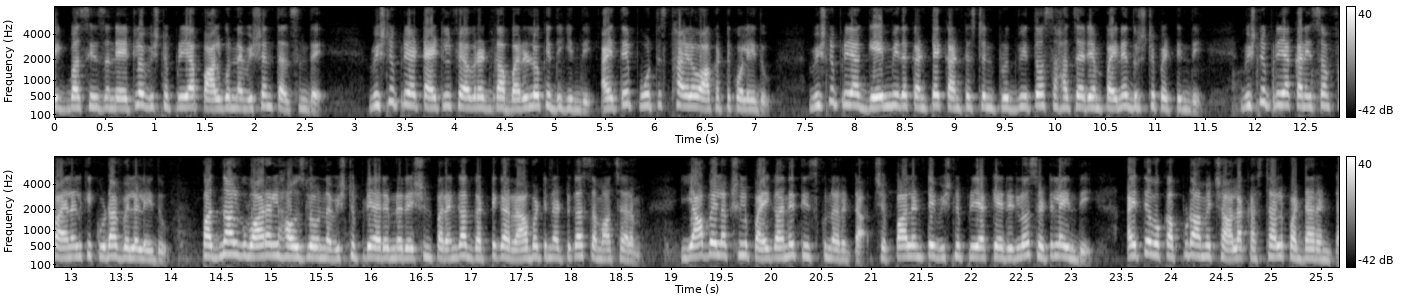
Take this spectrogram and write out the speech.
బిగ్ బాస్ సీజన్ ఎయిట్లో విష్ణుప్రియ పాల్గొన్న విషయం తెలిసిందే. విష్ణుప్రియ టైటిల్ ఫేవరెట్గా బరిలోకి దిగింది. అయితే పూర్తి స్థాయిలో ఆకట్టుకోలేదు. విష్ణుప్రియ గేమ్ మీద కంటే కంటెస్టెంట్ పృథ్వీతో సహచర్యంపైనే దృష్టి పెట్టింది. విష్ణుప్రియ కనీసం ఫైనల్కి కూడా వెళ్ళలేదు పద్నాలుగు వారాల హౌస్లో ఉన్న విష్ణుప్రియ రెమ్యునరేషన్ పరంగా గట్టిగా రాబట్టినట్టుగా సమాచారం. యాభై లక్షలు పైగానే తీసుకున్నారట. చెప్పాలంటే విష్ణుప్రియ కెరీర్లో సెటిల్ అయింది. అయితే ఒకప్పుడు ఆమె చాలా కష్టాలు పడ్డారంట.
